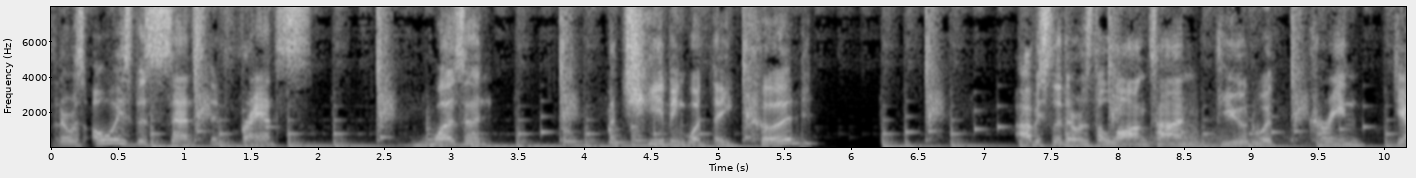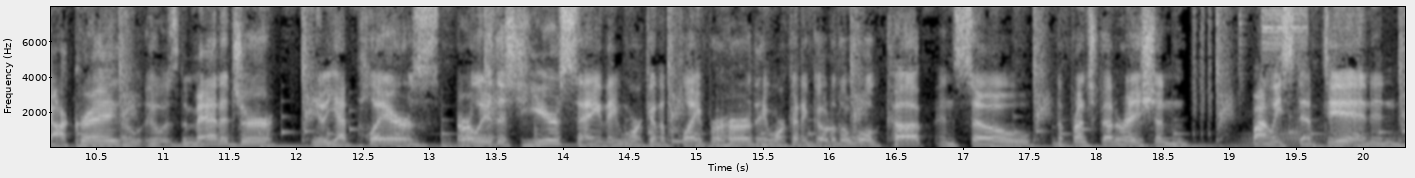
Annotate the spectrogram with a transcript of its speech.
there was always this sense that France wasn't achieving what they could. Obviously, there was the long time feud with Corinne Diacre, who, who, was the manager. You know, you had players earlier this year saying they weren't going to play for her, they weren't going to go to the World Cup, and so the French Federation finally stepped in, and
